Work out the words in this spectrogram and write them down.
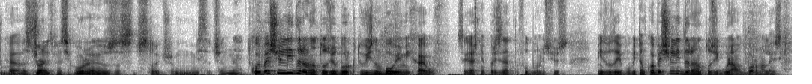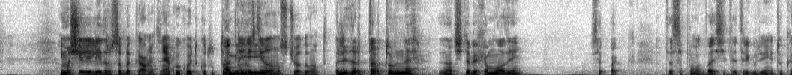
така. С Джони сме си говорили, но за Стойчо мисля, че не. Кой беше лидера на този отбор? Като виждам Боби Михайлов, сегашния президент на Футболния съюз, ми идва да ви попитам, кой беше лидера на този голям отбор на Левски? Имаше ли лидер в съблекалнята? Някой, който като тръпна Ами- и наистина да му се чува думата? Лидер Тартор не. Значи те бяха млади. Все пак. Те са по на 22-3 години тук.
